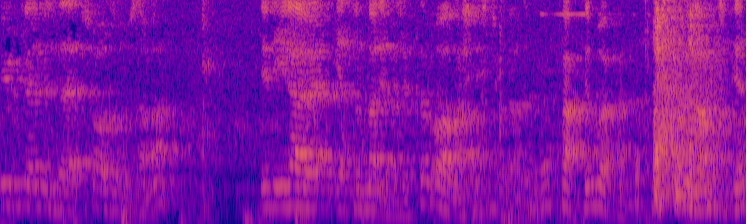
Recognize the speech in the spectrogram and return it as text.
Büyüklerimizle sorduğumuz zaman dedi ilave yatırımlar yapacaklar. O amaçla istiyorlar. Takdir bu efendim. Almak isteyen?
